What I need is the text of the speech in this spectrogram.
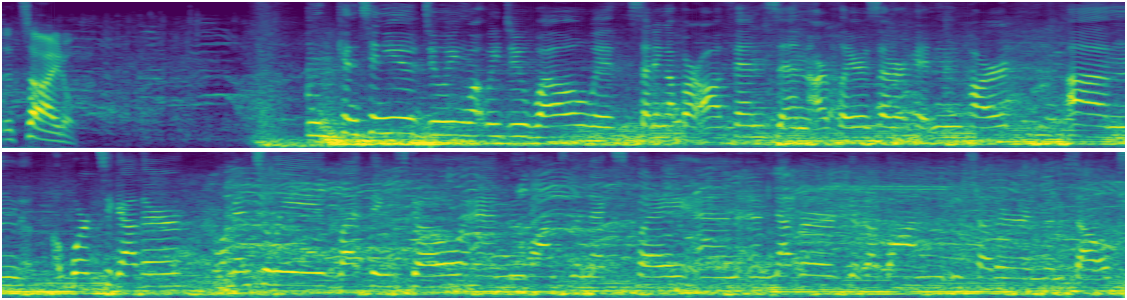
the title. Continue doing what we do well with setting up our offense and our players that are hitting hard. Um, work together, mentally let things go and move on to the next play and, and never give up on each other and themselves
